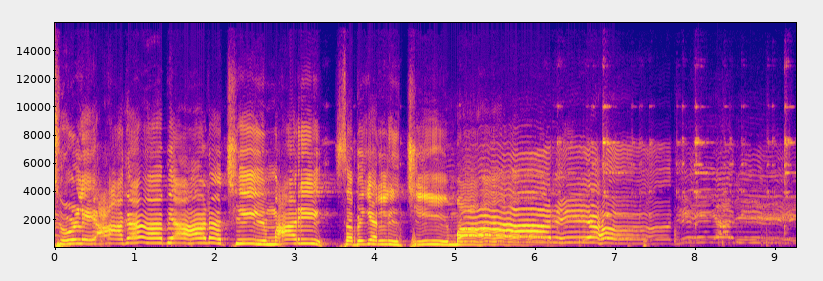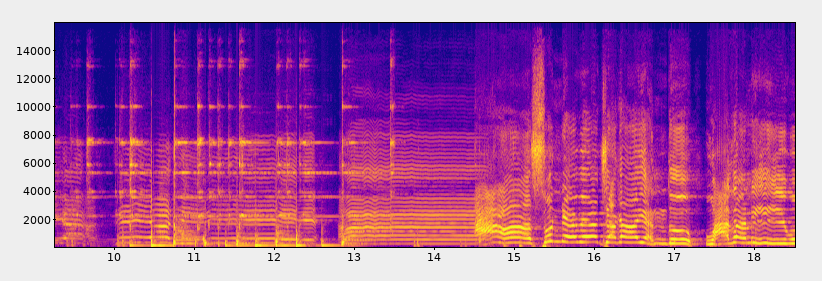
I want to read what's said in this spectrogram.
ಸುಳ್ಳಿ ಆಗ ಬ್ಯಾಡ ಚೀ ಮಾರಿ, ಸಭೆಯಲ್ಲಿ ಚೀ ಮಾರಿ ಆ ಜಗ ಎಂದು ವಾದ ನೀವು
